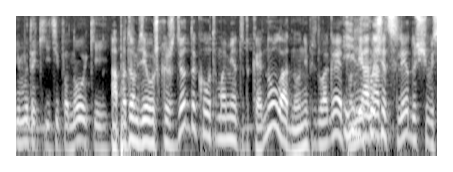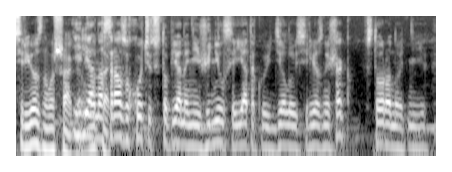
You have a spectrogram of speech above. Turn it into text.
И мы такие, типа, ну окей. А потом девушка ждет до какого-то момента, такая, ну ладно, он не предлагает, он Или не она- хочет следующего серьезного шага. Или Вот она так. сразу хочет, чтобы я на ней женился, и я такой делаю серьезный шаг в сторону от нее.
